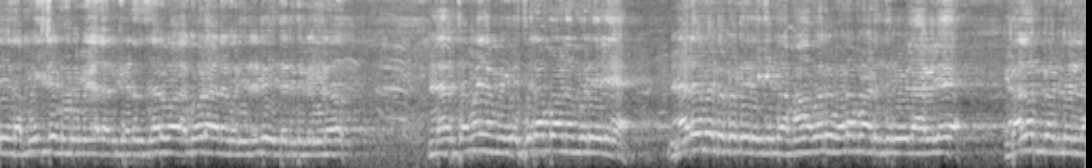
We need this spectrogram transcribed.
செய்த மைசன் உரிமையாளருக்கு எனது சார்பாக கோடான கோடி நன்றியை தெரிவித்துக் கொள்கிறோம். சமயம் மிக சிறப்பான முறையிலே நடைபெற்றுக் கொண்டிருக்கின்ற மாபெரும் வடமாடு திருவிழாவிலே களம் கண்டுள்ள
